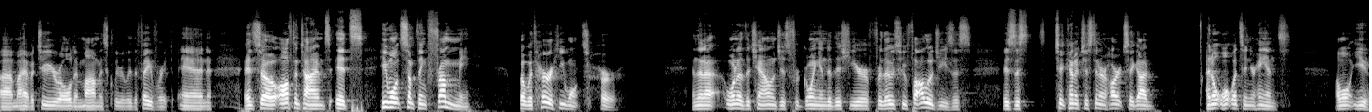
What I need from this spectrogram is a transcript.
Um, I have a two year old, and mom is clearly the favorite. And, and so oftentimes it's, he wants something from me, but with her, he wants her. And then I, one of the challenges for going into this year for those who follow Jesus is this to kind of just in our heart say, God, I don't want what's in your hands. I want you.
